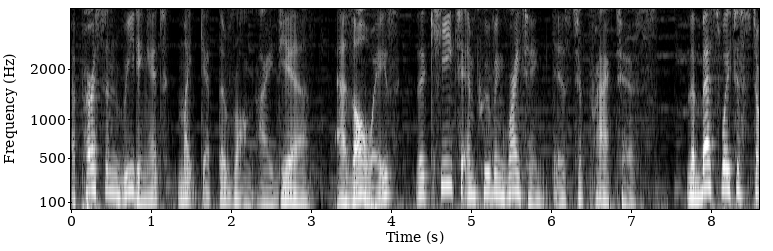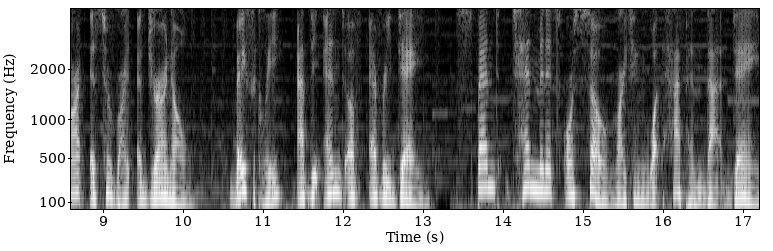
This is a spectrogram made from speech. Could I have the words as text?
a person reading it might get the wrong idea. As always, the key to improving writing is to practice. The best way to start is to write a journal. Basically, at the end of every day, spend 10 minutes or so writing what happened that day.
